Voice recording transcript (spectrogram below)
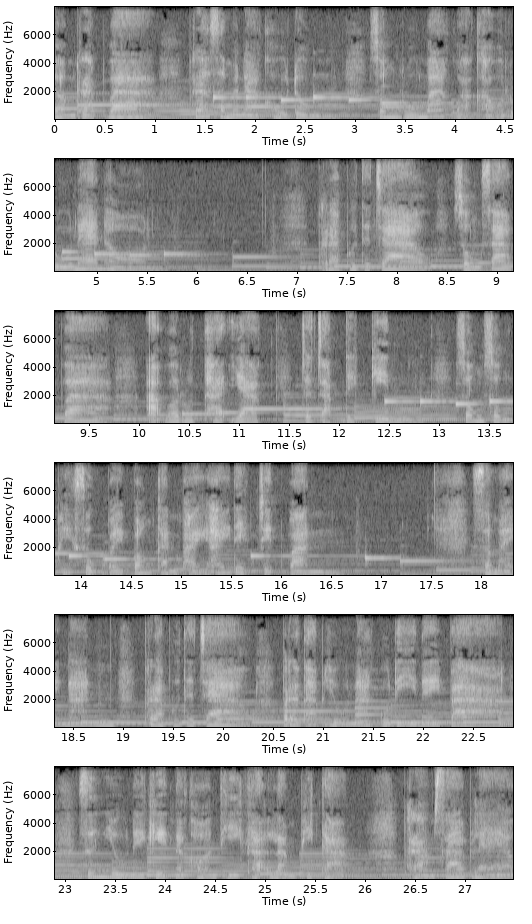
ยอมรับว่า พระสมณะโคดม ทรงรู้มากกว่าเขารู้แน่นอน พระพุทธเจ้าทรงทราบว่า อวรุทธยักษ์จะจับเด็กกิน ทรงส่งภิกษุไปป้องกันภัยให้เด็กเจ็ดวัน สมัยนั้น พระพุทธเจ้าประทับอยู่ณกุดีในป่า ซึ่งอยู่ในเขตนครทีฆะลัมพิกะพรามทราบแล้ว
